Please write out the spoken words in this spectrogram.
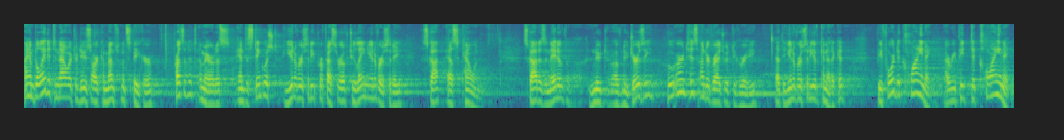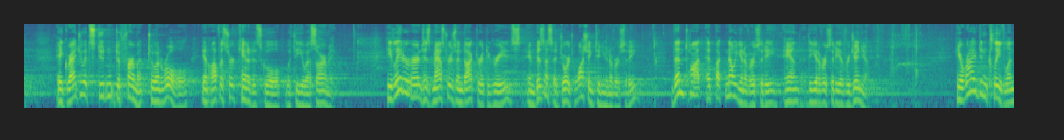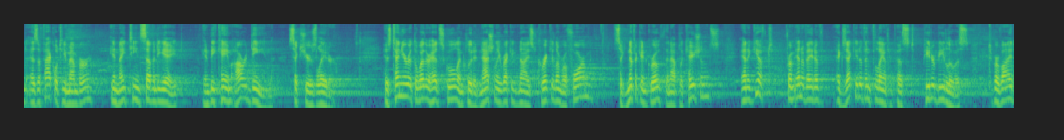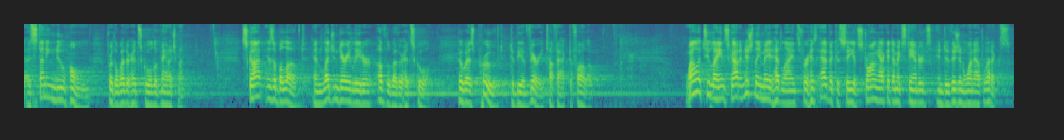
I am delighted to now introduce our commencement speaker, President Emeritus and Distinguished University Professor of Tulane University, Scott S. Cowen. Scott is a native of New Jersey who earned his undergraduate degree at the University of Connecticut before declining, I repeat, declining, a graduate student deferment to enroll in Officer Candidate School with the U.S. Army. He later earned his master's and doctorate degrees in business at George Washington University, then taught at Bucknell University and the University of Virginia. He arrived in Cleveland as a faculty member in 1978 and became our dean six years later. His tenure at the Weatherhead School included nationally recognized curriculum reform, significant growth in applications, and a gift from innovative executive and philanthropist Peter B. Lewis to provide a stunning new home for the Weatherhead School of Management. Scott is a beloved and legendary leader of the Weatherhead School, who has proved to be a very tough act to follow. While at Tulane, Scott initially made headlines for his advocacy of strong academic standards in Division I athletics.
